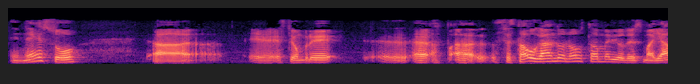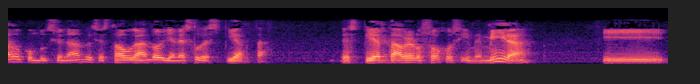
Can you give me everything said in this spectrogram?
En eso, uh, este hombre uh, se está ahogando, ¿no? Está medio desmayado, convulsionando y se está ahogando y en eso despierta despierta, abre los ojos y me mira y,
